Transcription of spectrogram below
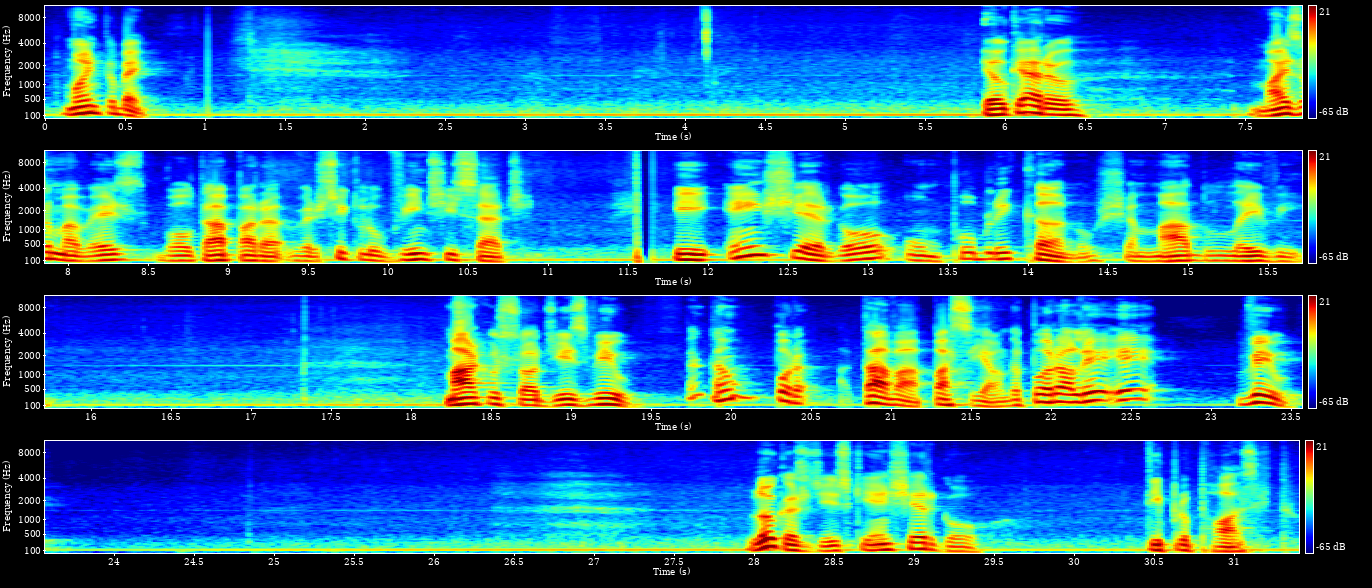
Muito bem. Eu quero, mais uma vez, voltar para versículo 27. E enxergou um publicano chamado Levi. Marcos só diz viu. Então, estava passeando por ali e viu. Lucas diz que enxergou de propósito.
